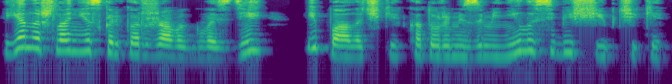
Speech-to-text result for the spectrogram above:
я нашла несколько ржавых гвоздей и палочки, которыми заменила себе щипчики.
